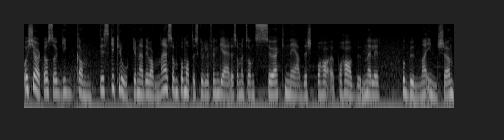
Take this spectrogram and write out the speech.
Og kjørte også gigantiske kroker ned i vannet som på en måte skulle fungere som et sånt søk nederst på, ha på havbunnen, eller på bunnen av innsjøen.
